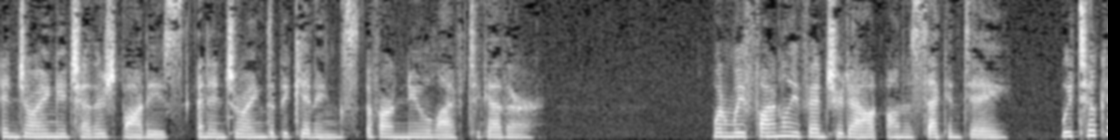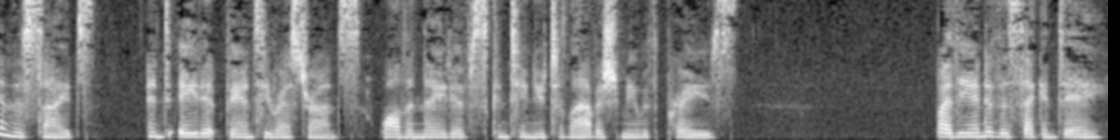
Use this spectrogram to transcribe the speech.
enjoying each other's bodies and enjoying the beginnings of our new life together. When we finally ventured out on the second day, we took in the sights and ate at fancy restaurants while the natives continued to lavish me with praise. By the end of the second day,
